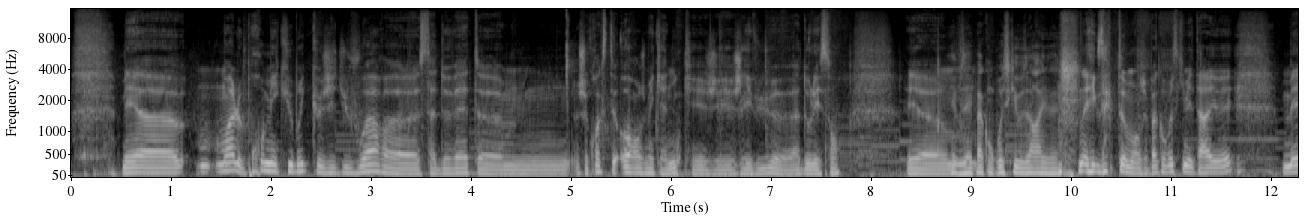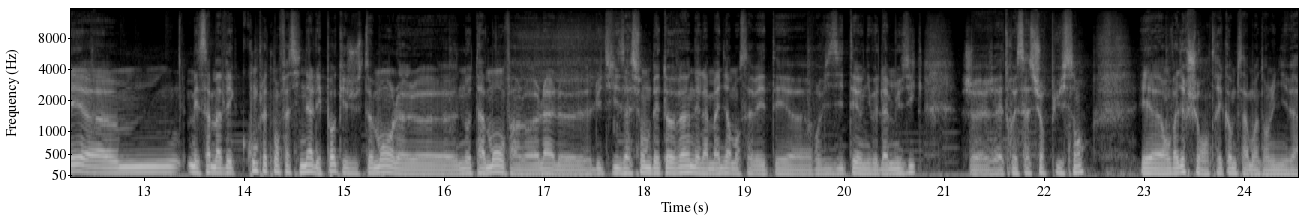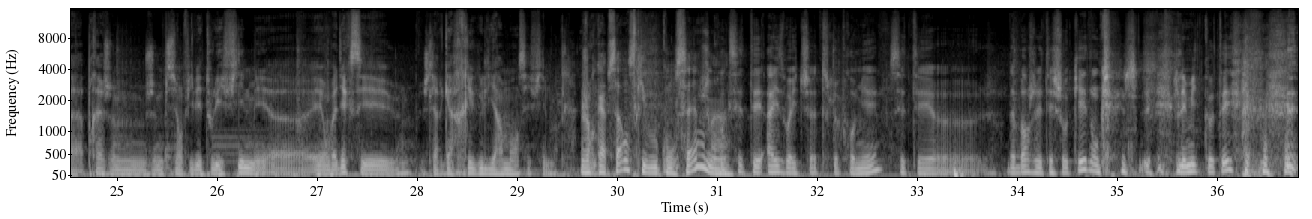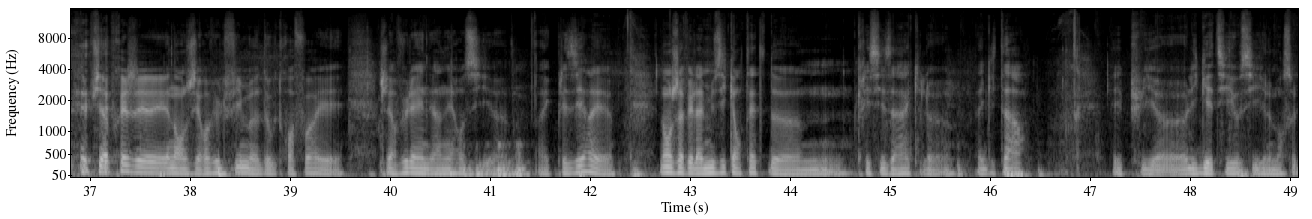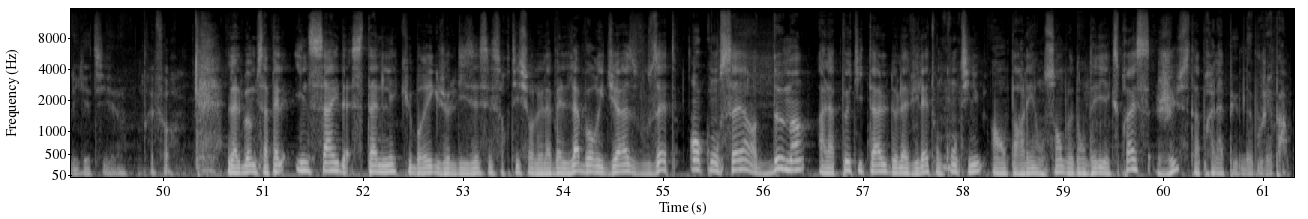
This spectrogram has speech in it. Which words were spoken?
Mais euh, moi, le premier Kubrick que j'ai dû voir, euh, ça devait être. euh, je crois que c'était Orange Mécanique, et je l'ai vu euh, adolescent. Et, euh, Et vous n'avez pas compris ce qui vous arrivait Exactement, j'ai pas compris ce qui m'est arrivé, mais, euh, mais ça m'avait complètement fasciné à l'époque et justement, le, le- notamment, enfin l'utilisation de Beethoven et la manière dont ça avait été euh, revisité au niveau de la musique, j'avais trouvé ça surpuissant. Et euh, on va dire que je suis rentré comme ça moi dans l'univers. Après, je, me suis enfilé tous les films et, euh, et on va dire que c'est, je les regarde régulièrement ces films. Jean Capsa, en ce qui vous Je crois concerne que c'était Eyes Wide Shut le premier. C'était euh, d'abord j'ai été choqué donc je l'ai- mis de côté et puis après j'ai non j'ai revu le film deux ou trois fois et je l'ai revu l'année dernière aussi euh, bon, avec plaisir et non j'avais la musique en tête de euh, Chris Isaac le, la guitare et puis euh, Ligeti aussi le morceau Ligeti euh, très fort. L'album s'appelle Inside Stanley Kubrick, je le disais, c'est sorti sur le label Laborie Jazz. Vous êtes en concert demain à la Petite Halle de la Villette. On continue à en parler ensemble dans Daily Express juste après la pub, ne bougez pas.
